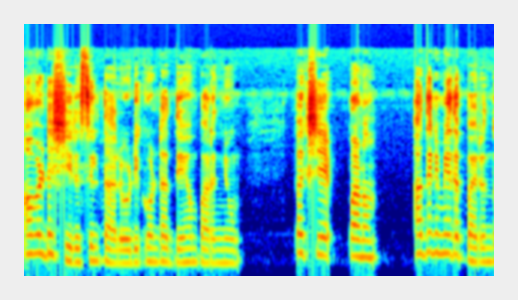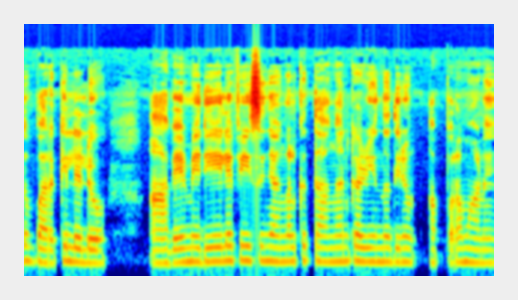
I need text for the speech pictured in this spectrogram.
അവളുടെ ശിരസിൽ തലോടിക്കൊണ്ട് അദ്ദേഹം പറഞ്ഞു പക്ഷേ പണം അതിനു മീതെ പരുന്തും പറക്കില്ലല്ലോ. ആവേ മെരിയയിലെ ഫീസ് ഞങ്ങൾക്ക് താങ്ങാൻ കഴിയുന്നതിനും അപ്പുറമാണ്.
